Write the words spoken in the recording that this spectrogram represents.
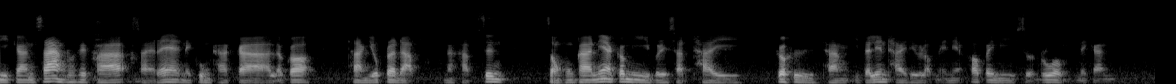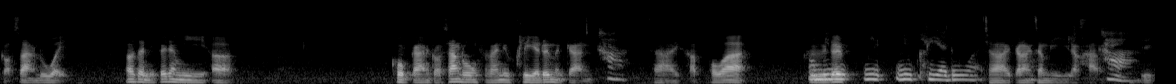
มีการสร้างรถไฟฟ้าสายแรกในกรุงทากา แล้วก็ทางยกระดับนะครับ ซึ่งสองโครงการนี้ก็มีบริษัทไทย ก็คือทางอิตาเลียนไทยเดเวล็อปเมนต์เนี่ยเข้าไปมีส่วนร่วมในการก่อสร้างด้วย นอกจากนี้ก็จะมีเอ่อโครงการก่อสร้างโรงไฟฟ้านิวเคลียร์ด้วยเหมือนกันค่ะใช่ครับ เพราะว่าอ๋คืออมีด้วยมีนิวเคลียร์ด้วย ใช่กำลังจะมีแล้วครับค่ะอีก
